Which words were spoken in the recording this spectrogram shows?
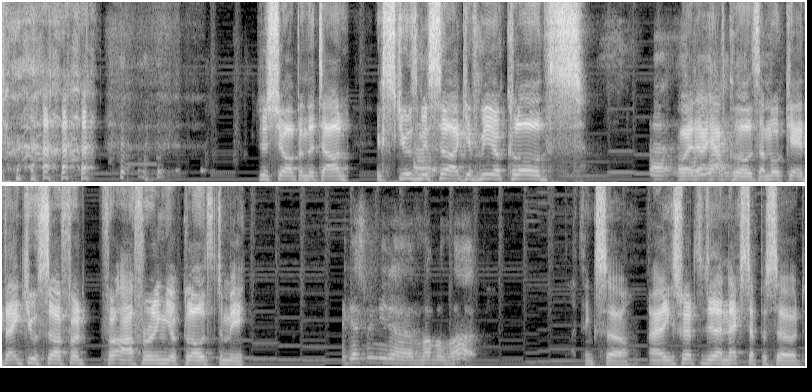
Just show up in the town. Excuse me, Uh, sir. Give me your clothes. Uh, Oh, wait, so, I yeah, have clothes. I'm okay. Thank you, sir, for, for offering your clothes to me. I guess we need to level up. I think so. I guess we have to do that next episode.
